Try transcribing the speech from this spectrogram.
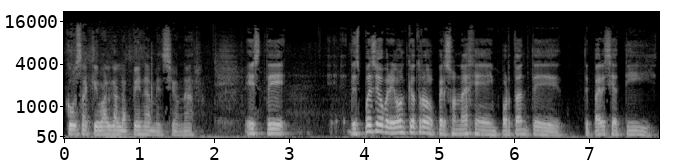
cosa que valga la pena mencionar. Este, después de Obregón, ¿qué otro personaje importante te parece a ti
